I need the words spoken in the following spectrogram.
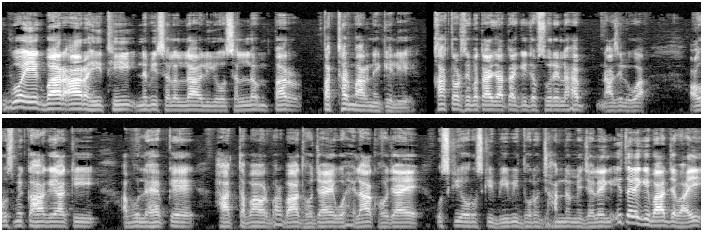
وہ ایک بار آ رہی تھی نبی صلی اللہ علیہ وسلم پر پتھر مارنے کے لیے۔ خاص طور سے بتایا جاتا ہے کہ جب سور لہب نازل ہوا اور اس میں کہا گیا کہ ابو لہب کے ہاتھ تباہ اور برباد ہو جائے، وہ ہلاک ہو جائے، اس کی اور اس کی بیوی دونوں جہنم میں جلیں گے۔ اس طرح کی بات جب آئی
